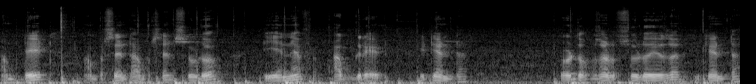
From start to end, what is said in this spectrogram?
update ampersand ampersand sudo dnf upgrade. Hit enter. Wrote the password of sudo user hit enter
